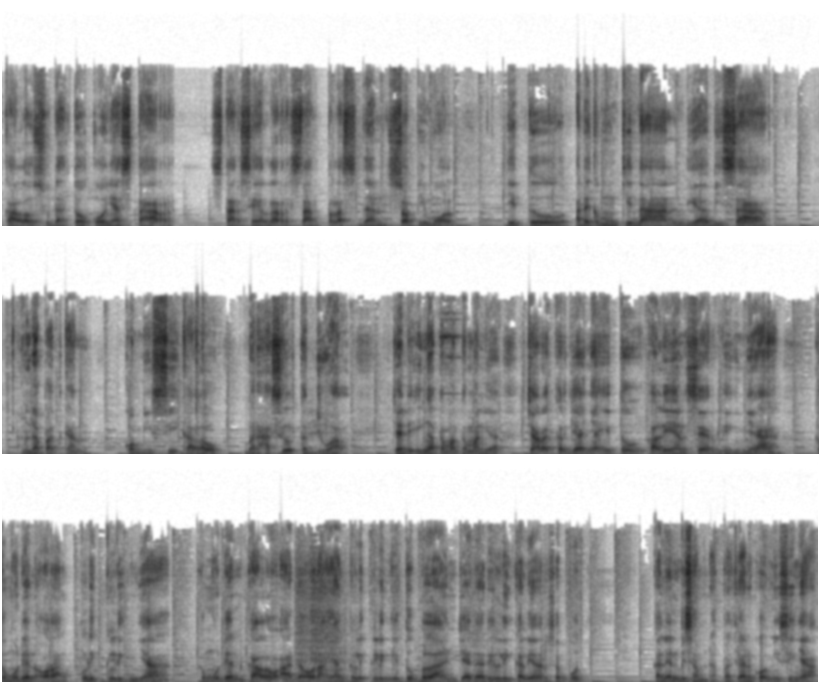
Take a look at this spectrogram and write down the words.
kalau sudah tokonya Star Star Seller, Star Plus dan Shopee Mall itu ada kemungkinan dia bisa mendapatkan komisi kalau berhasil terjual. Jadi ingat teman-teman ya, cara kerjanya itu kalian share linknya, kemudian orang klik linknya, kemudian kalau ada orang yang klik link itu belanja dari link kalian tersebut, kalian bisa mendapatkan komisinya.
